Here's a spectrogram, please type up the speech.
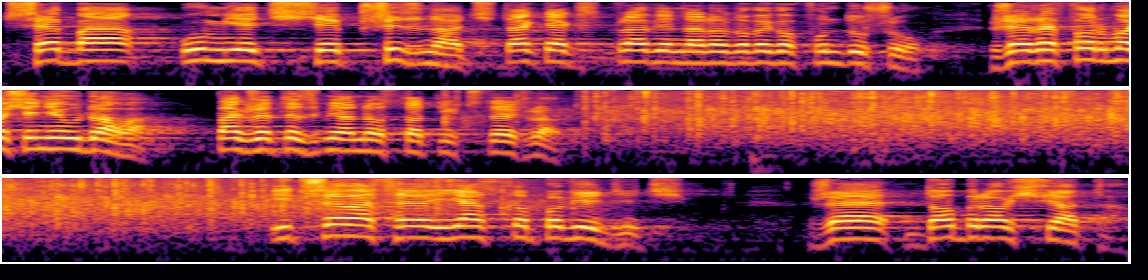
Trzeba umieć się przyznać, tak jak w sprawie Narodowego Funduszu, że reforma się nie udała, także te zmiany ostatnich czterech lat. I trzeba sobie jasno powiedzieć, że dobra oświata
